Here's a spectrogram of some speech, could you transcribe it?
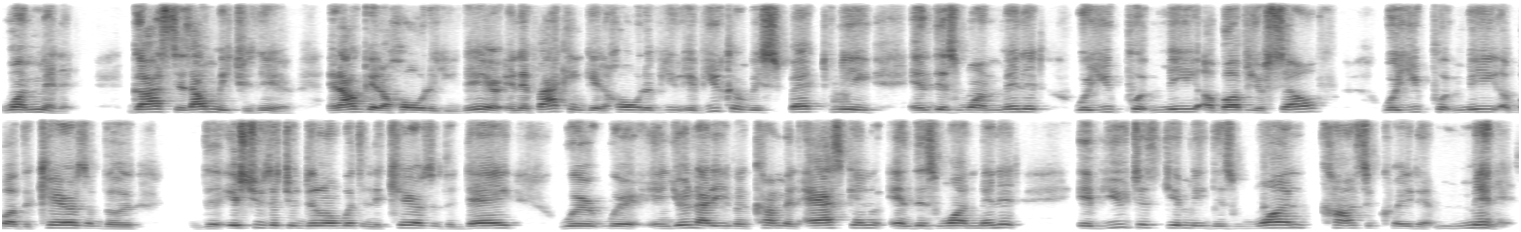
One minute. God says, I'll meet you there and I'll get a hold of you there. And if I can get a hold of you, if you can respect me in this one minute where you put me above yourself, where you put me above the cares of the the issues that you're dealing with and the cares of the day, where where and you're not even coming asking in this one minute. If you just give me this one consecrated minute,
